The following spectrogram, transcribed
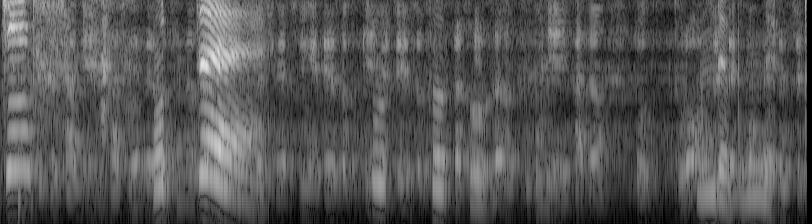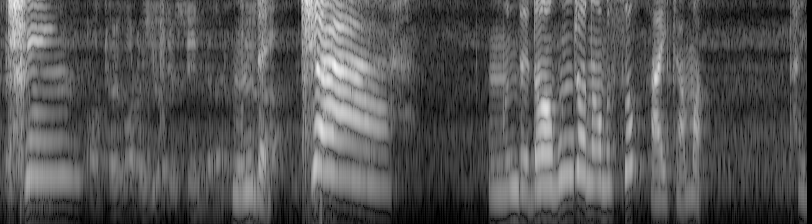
칭 이제 자기 자신에 대해서 어때? 생각할 때 자신의 스윙에 대해서 그 게임에 대해서 그, 생각할 수 그. 있다는 부분이 가장 또 돌아왔을 뭔데, 때 뭔데? 컴백했을 때 칭 어, 결과로 이어질 수 있는 뭔데? 기회가 차 뭔데 나 혼자 남았어? 아이 잠만 타임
